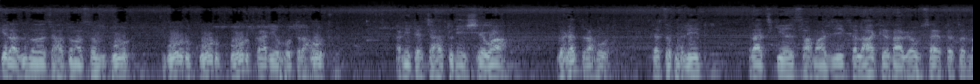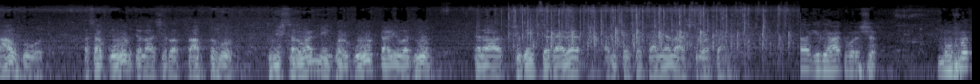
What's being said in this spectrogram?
की राजूदादाच्या हातून असंच गोड गोड गोड गोड कार्य होत राहोत. आणि त्याच्या हातून ही सेवा घडत राहोत त्याचं फलित राजकीय सामाजिक कला क्रीडा व्यवसाय त्याचं नाव होत असा गोड त्याला आशीर्वाद प्राप्त होत. तुम्ही सर्वांनी एक बार गोड टाळी वाजवून त्याला शुभेच्छा द्याव्यात आणि त्याच्या कार्याला आशीर्वाद द्यावा. गेली आठ वर्ष. मोफत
